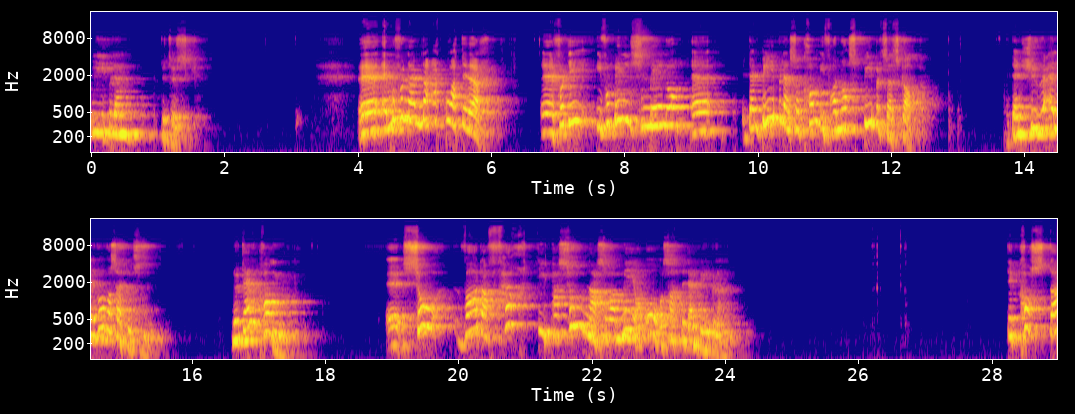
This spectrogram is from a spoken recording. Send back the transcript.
Bibelen til tysk. Eh, jeg må få nevne akkurat det der. Eh, fordi i forbindelse med når eh, den Bibelen som kom fra Norsk Bibelselskap, den 2011-oversettelsen Når den kom, eh, så var det 40 personer som var med og oversatte den Bibelen. Det kosta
